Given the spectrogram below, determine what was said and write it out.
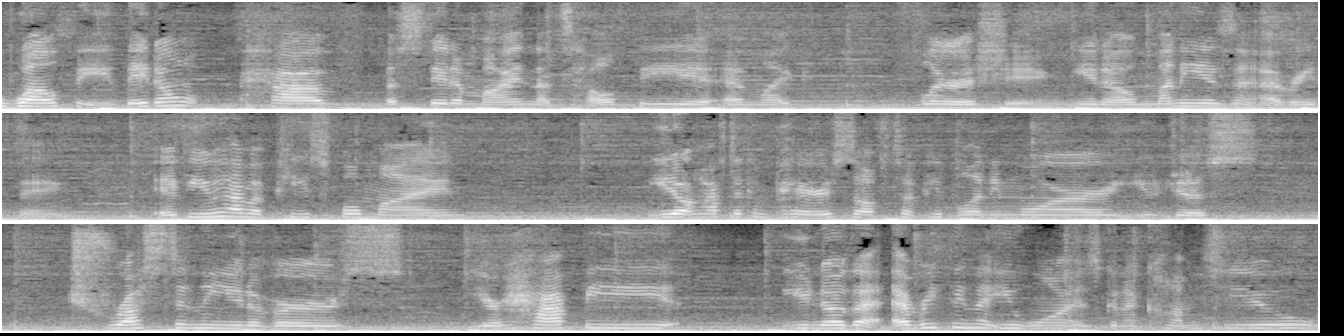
wealthy, they don't have a state of mind that's healthy and like flourishing. You know, money isn't everything. If you have a peaceful mind, you don't have to compare yourself to people anymore. You just trust in the universe. You're happy you know that everything that you want is going to come to you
